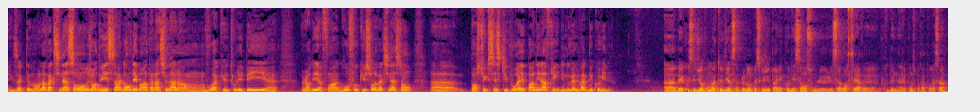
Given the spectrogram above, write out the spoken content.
Exactement. La vaccination, aujourd'hui, c'est un grand débat international. hein. On voit que tous les pays, euh, aujourd'hui, font un gros focus sur la vaccination. Euh, Penses-tu que c'est ce qui pourrait épargner l'Afrique d'une nouvelle vague de Covid? Ah, bah, écoute, c'est dur pour moi de te le dire simplement parce que j'ai pas les connaissances ou le, le savoir-faire euh, pour te donner une réponse par rapport à ça.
